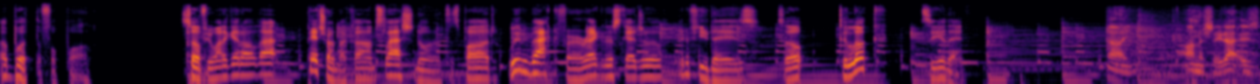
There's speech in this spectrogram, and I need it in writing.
about the football. So if you want to get all that, patreon.com slash no nonsense pod. We'll be back for a regular schedule in a few days. So good luck. See you then. No, honestly, that is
